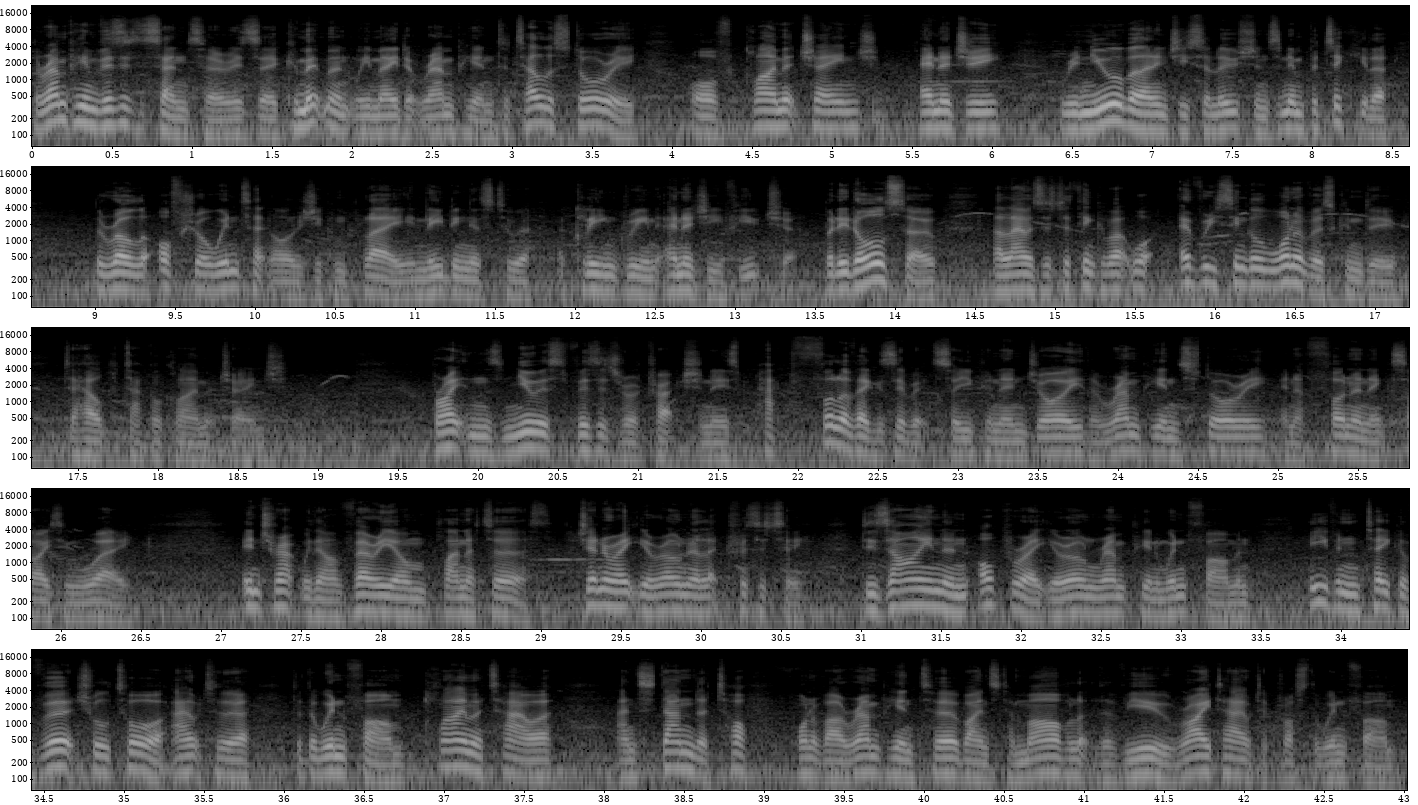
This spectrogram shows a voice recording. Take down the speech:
The Rampion Visitor Centre is a commitment we made at Rampion to tell the story of climate change, energy, renewable energy solutions, and in particular, the role that offshore wind technology can play in leading us to a, a, clean, green energy future. But it also allows us to think about what every single one of us can do to help tackle climate change. Brighton's newest visitor attraction is packed full of exhibits so you can enjoy the Rampion story in a fun and exciting way interact with our very own planet Earth, generate your own electricity, design and operate your own Rampion wind farm, and even take a virtual tour out to the, to the wind farm, climb a tower, and stand atop one of our Rampion turbines to marvel at the view right out across the wind farm.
